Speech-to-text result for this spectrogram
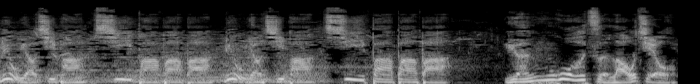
六幺七八七八八八六幺七八七八八八，圆窝子老酒。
